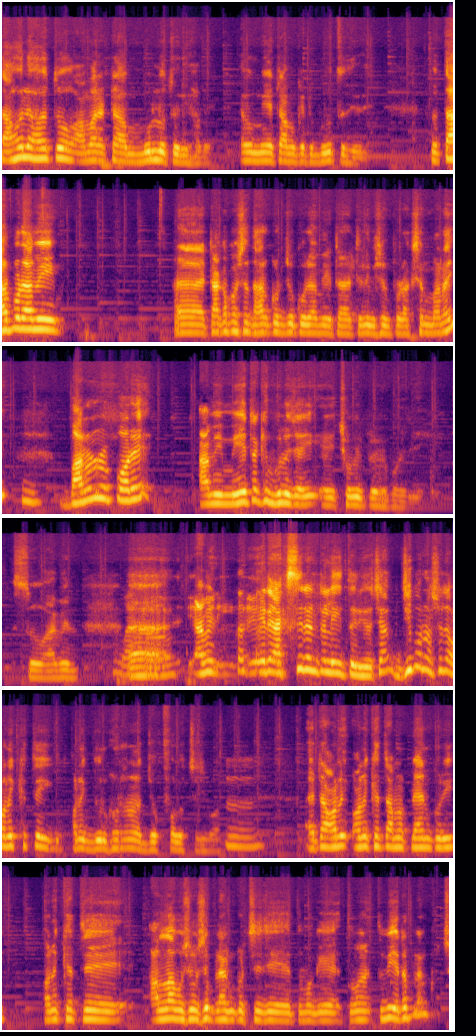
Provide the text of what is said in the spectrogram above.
তাহলে হয়তো আমার একটা মূল্য তৈরি হবে এবং মেয়েটা আমাকে একটু গুরুত্ব দেবে। তো তারপরে আমি টাকা পয়সা ধার কর্য করে আমি এটা টেলিভিশন প্রোডাকশন বানাই। বানানোর পরে আমি মেয়েটাকে ভুলে যাই এই ছবির প্রেমে পড়ে যাই। So I mean I mean এটা অ্যাক্সিডেন্টালি তৈরি হচ্ছে জীবন আসলে অনেক ক্ষেত্রেই অনেক দুর্ঘটনার যোগফল হচ্ছে জীবন. এটা অনেক অনেক ক্ষেত্রে আমরা প্ল্যান করি অনেক ক্ষেত্রে আল্লাহ বসে বসে প্ল্যান করছে যে তোমাকে তোমার তুমি এটা প্ল্যান করছ?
